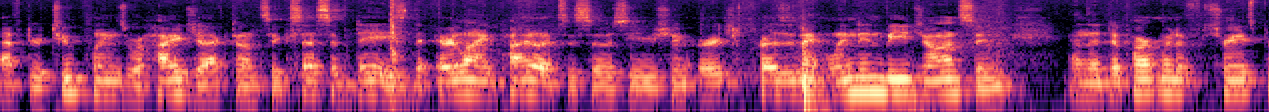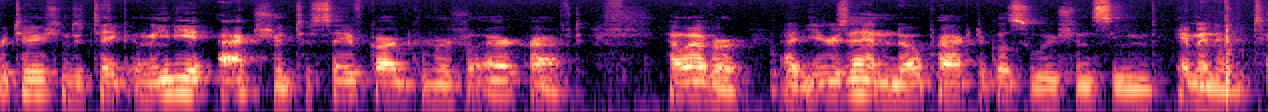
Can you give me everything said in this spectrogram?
after two planes were hijacked on successive days, the Airline Pilots Association urged President Lyndon B. Johnson and the Department of Transportation to take immediate action to safeguard commercial aircraft. However, at year's end, no practical solution seemed imminent.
